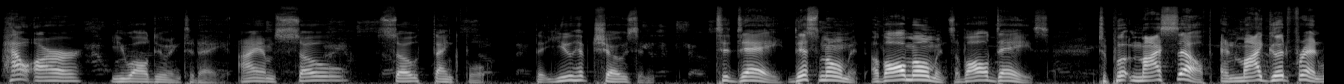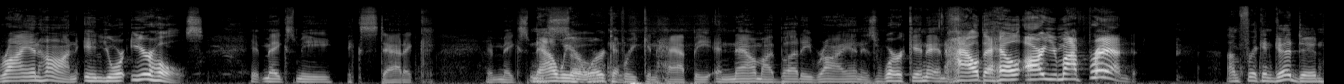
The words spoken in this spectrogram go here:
How are you all doing today? I am so so thankful that you have chosen today, this moment of all moments of all days, to put myself and my good friend Ryan Hahn in your ear holes. It makes me ecstatic. It makes me Now we are working. freaking happy. And now my buddy Ryan is working. And how the hell are you, my friend? I'm freaking good, dude.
